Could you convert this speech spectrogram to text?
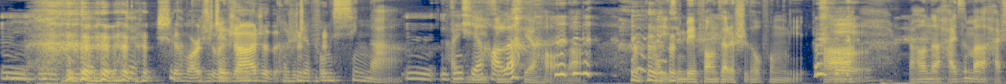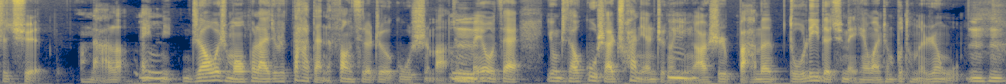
嗯嗯 嗯对，是的，跟玩剧可是这封本杀似的。可是这封信啊，嗯，已经写好了，写好了，它已经被放在了石头缝里啊。呃然后呢，孩子们还是去拿了。哎，嗯你你知道为什么我后来就是大胆的放弃了这个故事吗？就嗯没有再用这条故事来串联整个营，嗯而是把他们独立的去每天完成不同的任务。嗯哼，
